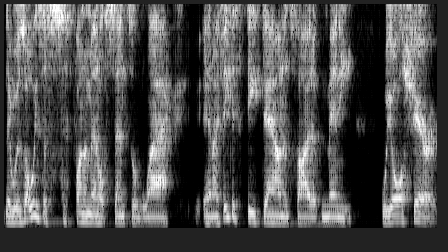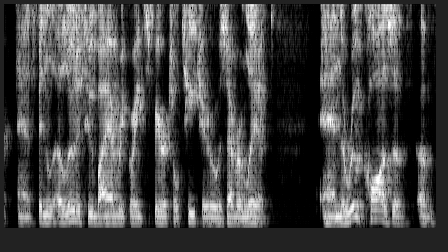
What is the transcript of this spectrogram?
there was always a fundamental sense of lack. And I think it's deep down inside of many. We all share it. And it's been alluded to by every great spiritual teacher who has ever lived. And the root cause of, of,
